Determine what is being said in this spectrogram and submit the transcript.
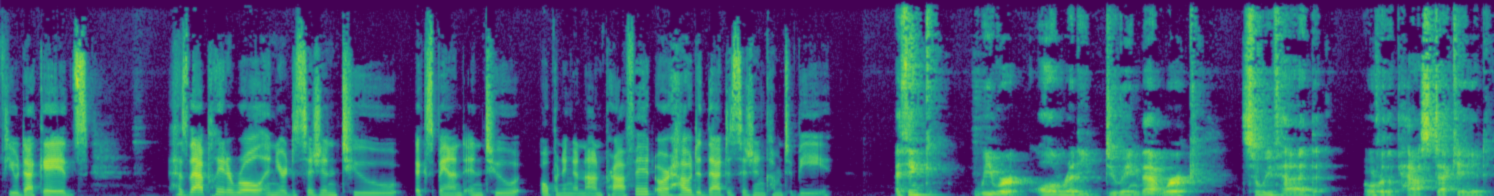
few decades, has that played a role in your decision to expand into opening a nonprofit, or how did that decision come to be? I think we were already doing that work. So we've had over the past decade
